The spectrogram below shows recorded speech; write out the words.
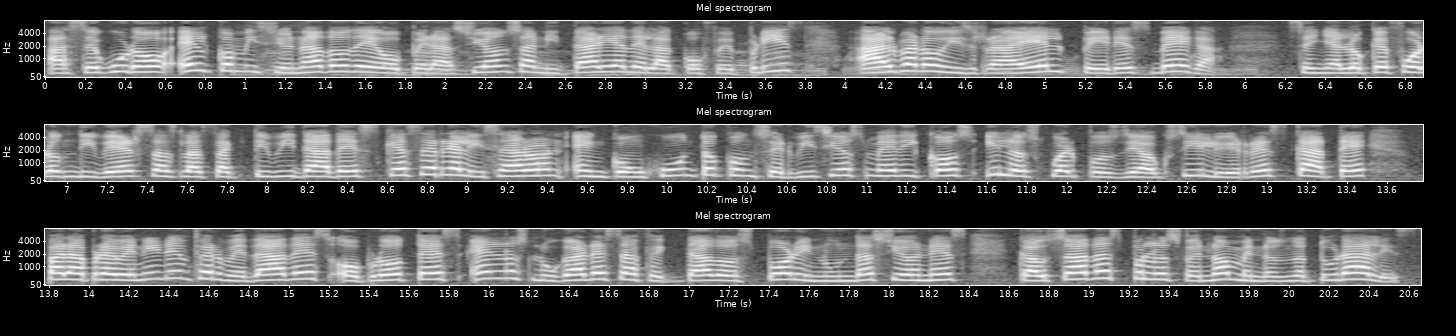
aseguró el comisionado de Operación Sanitaria de la COFEPRIS, Álvaro Israel Pérez Vega. Señaló que fueron diversas las actividades que se realizaron en conjunto con servicios médicos y los cuerpos de auxilio y rescate para prevenir enfermedades o brotes en los lugares afectados por inundaciones causadas por los fenómenos naturales.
